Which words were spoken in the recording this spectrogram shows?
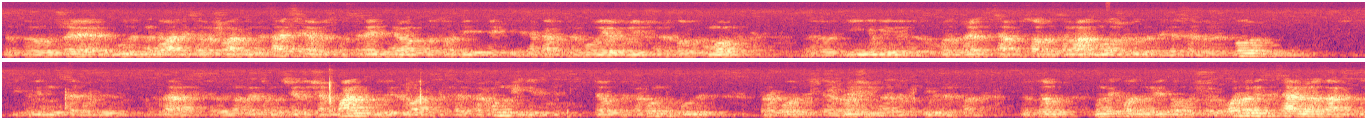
тобто вже буде надаватися грошова компенсація безпосередньо особі, яка потребує поліпшення житлових умов. Е, І вже ця особа сама зможе вибрати для себе житло. І, Відповідно, це буде зараз е, написано через Ощадбанк, буде відкриватися спецрахунки, і з цього спецрахунку будуть враховуватися гроші на закупівлю житла. Тобто ми відходимо від того, що органи соціального захисту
